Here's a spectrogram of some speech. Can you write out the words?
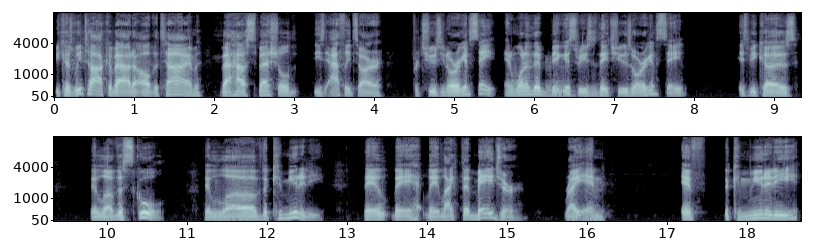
Because we talk about it all the time about how special these athletes are for choosing Oregon State. And one of the Mhm. biggest reasons they choose Oregon State is because they love the school. They Mhm. love the community. They they they like the major, right? Mhm. And if the community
